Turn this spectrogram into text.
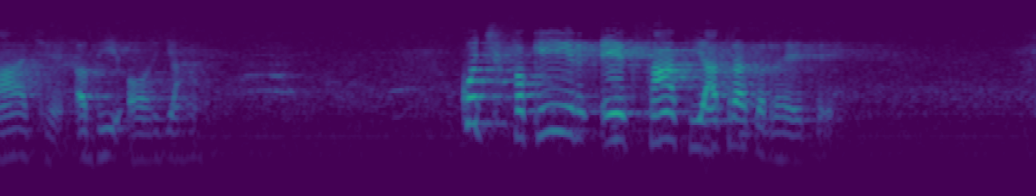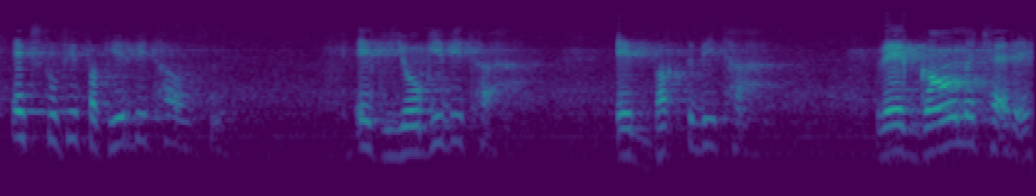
आज है, अभी और यहाँ। कुछ फकीर एक साथ यात्रा कर रहे थे। एक सूफी फकीर भी था उसमें, एक योगी भी था, एक भक्त भी था। वे एक गाँव में ठहरे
